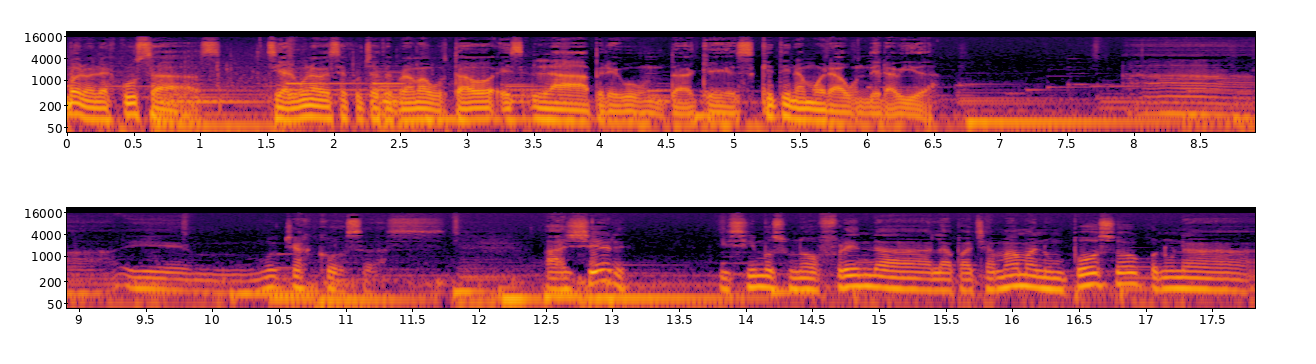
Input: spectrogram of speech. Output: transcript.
Bueno, la excusa, si alguna vez escuchaste el programa, Gustavo, es la pregunta, que es, ¿qué te enamora aún de la vida? Ah, eh, muchas cosas. Ayer hicimos una ofrenda a la Pachamama en un pozo con una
